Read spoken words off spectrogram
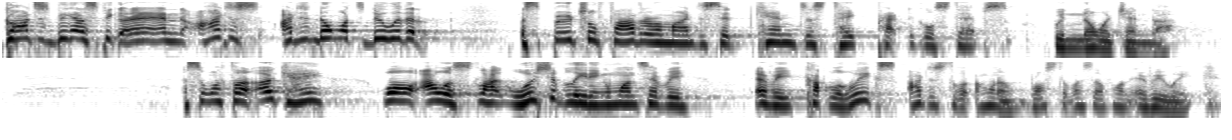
God just began to speak, and I just, I didn't know what to do with it. A spiritual father of mine just said, Ken, just take practical steps with no agenda. And so I thought, okay, well, I was like worship leading once every every couple of weeks. I just thought I want to roster myself on every week.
